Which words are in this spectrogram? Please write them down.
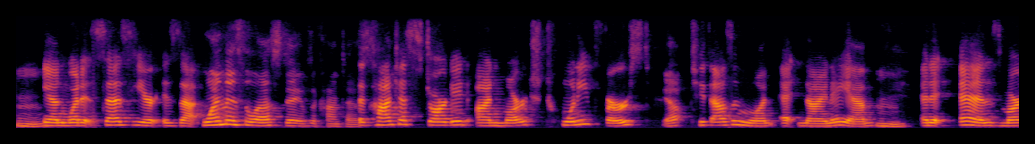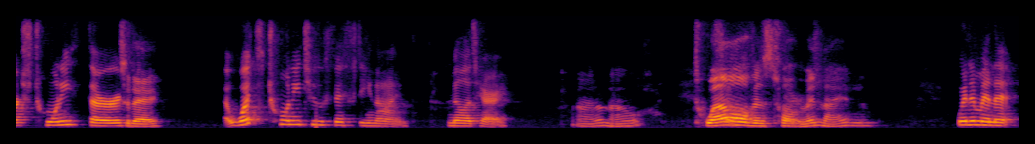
Mhm. and what it says here is that When is the last day of the contest? the contest started on March twenty first, Yep. two thousand one, at nine a.m. Mhm. and it ends March twenty third. Today. What's twenty two fifty nine? Military. I don't know. 12 is 12 13. midnight. Wait a minute.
